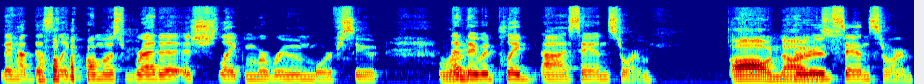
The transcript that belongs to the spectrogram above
They had this like almost reddish like maroon morph suit, Right. and they would play uh Sandstorm. Oh, nice. Sandstorm.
